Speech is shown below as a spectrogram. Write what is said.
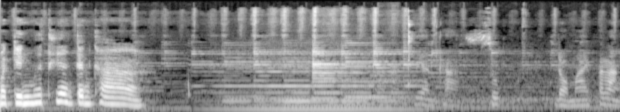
มากินมื้อเที่ยงกันค่ะเที่ยงค่ะซุปดอกไม้ฝรั่ง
